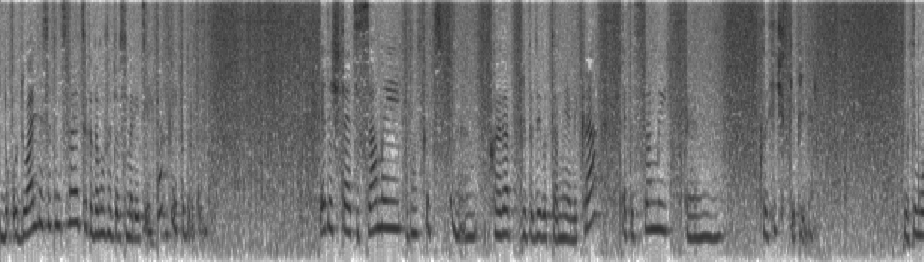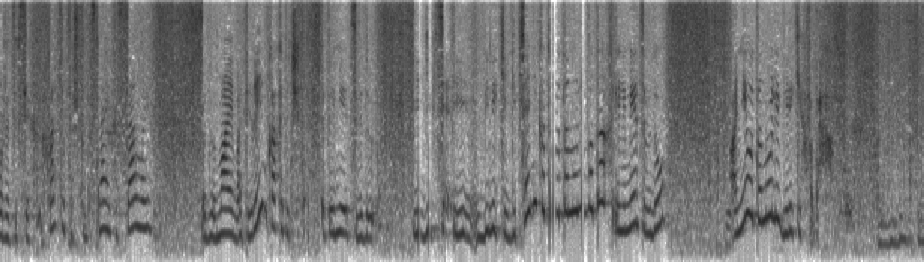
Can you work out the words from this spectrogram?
дуальность, это называется, когда можно это рассмотреть или так, и по-другому. Это считается самый, можно сказать, э, когда преподают там микра, это самый э, классический пример. Вот вы можете всех хвастаться, что вы знаете самый вот Бамаем Атирим, как это читать? Это имеется в виду египтя, и великие египтяне, которые утонули в водах, или имеется в виду они утонули в великих водах. А великие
